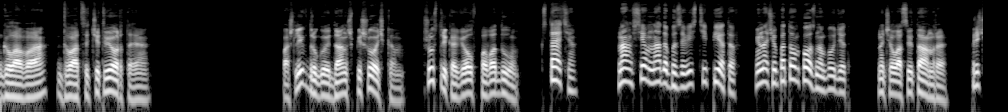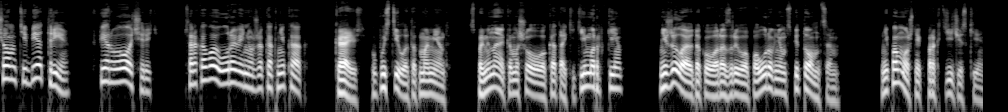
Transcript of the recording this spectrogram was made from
Глава 24 Пошли в другой данж пешочком. Шустрика вел в поводу. «Кстати, нам всем надо бы завести петов, иначе потом поздно будет», — начала Светанра. «Причем тебе три, в первую очередь. Сороковой уровень уже как-никак». Каюсь, упустил этот момент. Вспоминая камышового кота Кикиморки, не желаю такого разрыва по уровням с питомцем. Не помощник практически,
